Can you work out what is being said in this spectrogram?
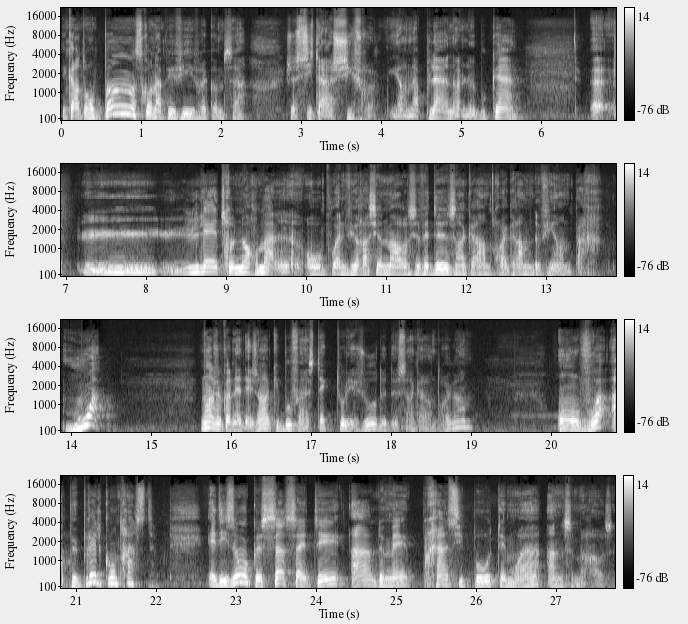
Et quand on pense qu'on a pu vivre comme ça. Je cite un chiffre, il y en a plein dans le bouquin. Euh, l'être normal, au point de vue rationnement, recevait 243 grammes de viande par mois. Moi, je connais des gens qui bouffent un steak tous les jours de 243 grammes. On voit à peu près le contraste. Et disons que ça, ça a été un de mes principaux témoins, Hans Sommerhausen.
